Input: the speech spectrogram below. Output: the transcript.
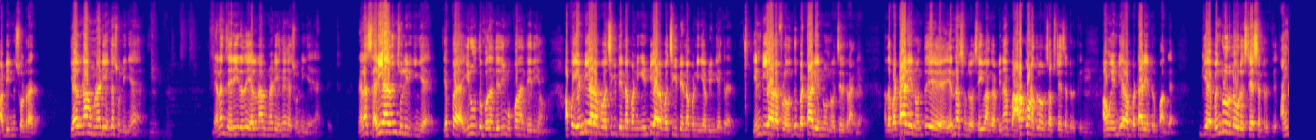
அப்படின்னு சொல்கிறாரு ஏழு நாள் முன்னாடி எங்கே சொன்னீங்க? ம் நிலம் தெரியுறதை ஏழு நாள் முன்னாடி எங்கெங்க சொன்னீங்க? நிலம் சரியாதுன்னு சொல்லியிருக்கீங்க. எப்போ? இருபத்தொம்பதாம் தேதி முப்பதாம் தேதியும். அப்போ என்டிஆர்எஃப் வச்சுக்கிட்டு என்ன பண்ணீங்க? என்டிஆர்எஃப் வச்சுக்கிட்டு என்ன பண்ணீங்க அப்படின்னு கேட்குறாரு என்டிஆர்எஃப்ல வந்து பெட்டாலியன் ஒன்று வச்சிருக்கிறாங்க. அந்த பட்டாலியன் வந்து என்ன செய்வாங்க அப்படின்னா இப்போ அரக்கோணத்துல ஒரு சப்ஸ்டேஷன் இருக்கு. அவங்க என்டிஆர்எஃப் பட்டாலியன் இருப்பாங்க. இங்க பெங்களூர்ல ஒரு ஸ்டேஷன் இருக்கு. அங்க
